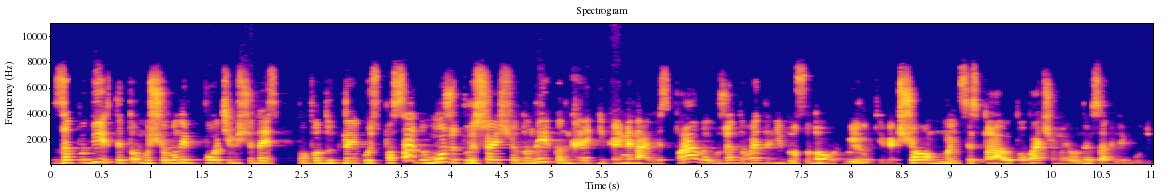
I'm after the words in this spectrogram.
запобігти тому, що вони потім ще десь попадуть на якусь посаду, можуть лише щодо них конкретні кримінальні справи вже доведені до судових вироків. Якщо ми ці справи побачимо, і вони взагалі будуть.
